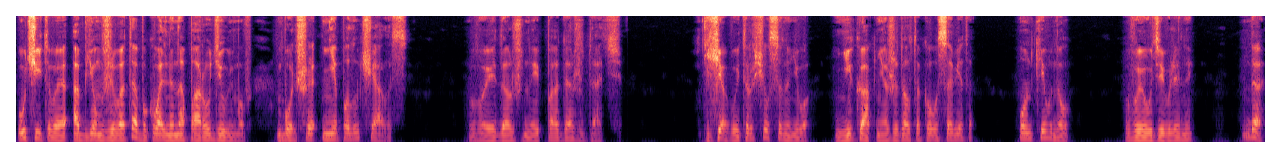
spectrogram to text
учитывая объем живота буквально на пару дюймов, больше не получалось. Вы должны подождать. Я вытаращился на него, никак не ожидал такого совета. Он кивнул. Вы удивлены? Да,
